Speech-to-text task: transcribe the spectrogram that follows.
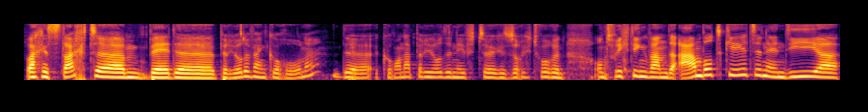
wat gestart ehm, bij de periode van corona. De coronaperiode heeft eh, gezorgd voor een ontwrichting van de aanbodketen. En die, ja,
